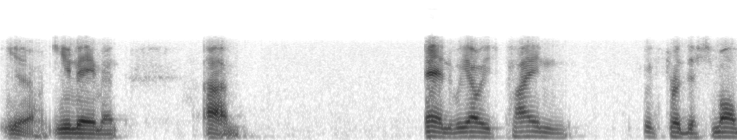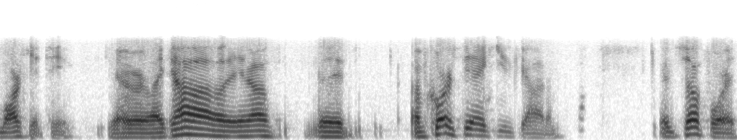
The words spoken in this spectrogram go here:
you know, you name it. Um, and we always pine for the small market team. You know, we're like, oh, you know, the, of course the Yankees got him, and so forth.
